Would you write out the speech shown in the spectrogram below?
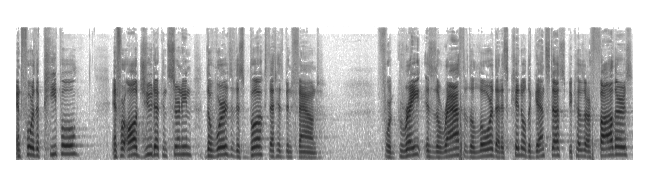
and for the people and for all Judah concerning the words of this book that has been found. For great is the wrath of the Lord that is kindled against us, because our fathers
